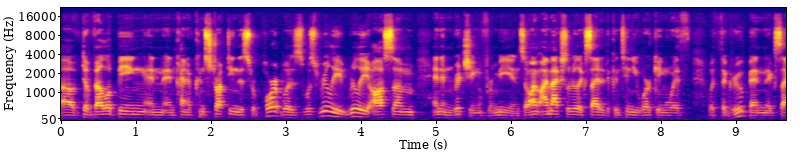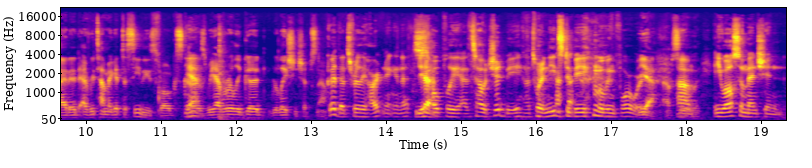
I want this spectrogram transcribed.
of developing and, and kind of constructing this report was was really really awesome and enriching for me and so I'm, I'm actually really excited to continue working with with the group and excited every time I get to see these folks because yeah. we have really good relationships now. Good, that's really heartening, and that's yeah. hopefully that's how it should be. That's what it needs to be moving forward. Yeah, absolutely. Um, and you also mentioned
